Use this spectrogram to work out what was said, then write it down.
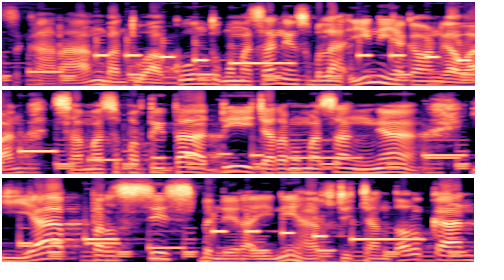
Sekarang bantu aku untuk memasang yang sebelah ini ya kawan-kawan. Sama seperti tadi cara memasangnya. Ya, persis bendera ini harus dicantolkan.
